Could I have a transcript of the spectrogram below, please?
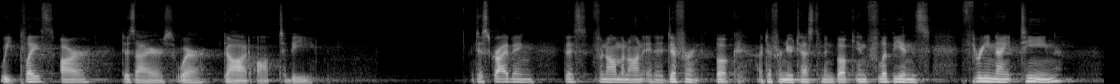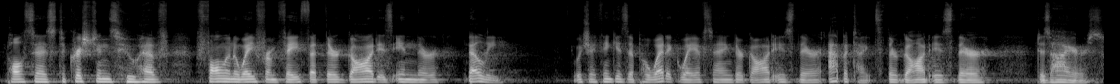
we place our desires where God ought to be. Describing this phenomenon in a different book, a different New Testament book. In Philippians 3:19, Paul says to Christians who have fallen away from faith that their God is in their belly, which I think is a poetic way of saying their God is their appetites, their God is their desires.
